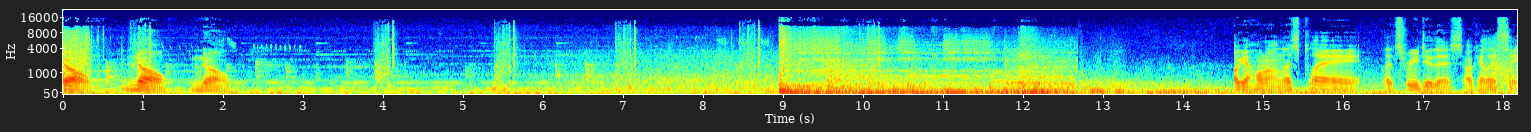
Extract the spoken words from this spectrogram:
No, no, no. Okay, hold on. Let's play. Let's redo this. Okay, let's see.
